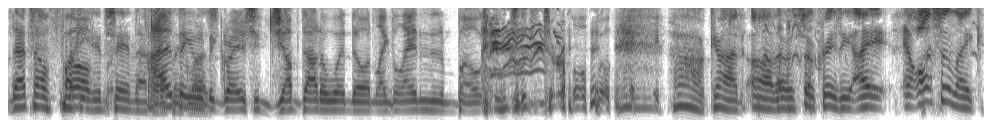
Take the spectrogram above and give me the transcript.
That's how fucking No, insane that whole I thing think it would was. be great if she jumped out a window and like landed in a boat and just drove away. Oh God! Oh, that was so crazy. I also like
